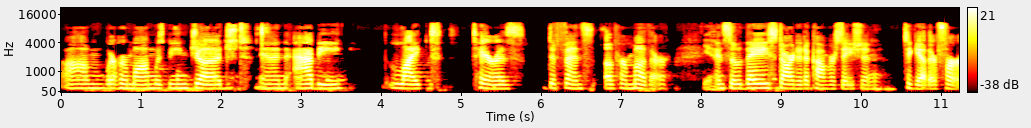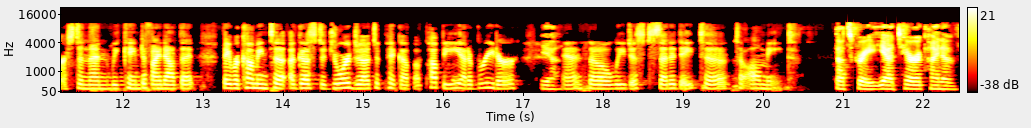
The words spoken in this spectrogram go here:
um, where her mom was being judged, and Abby liked Terra's defense of her mother. Yeah. And so they started a conversation together first. And then we came to find out that they were coming to Augusta, Georgia to pick up a puppy at a breeder. Yeah. And so we just set a date to, to all meet. That's great. Yeah, Terra kind of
